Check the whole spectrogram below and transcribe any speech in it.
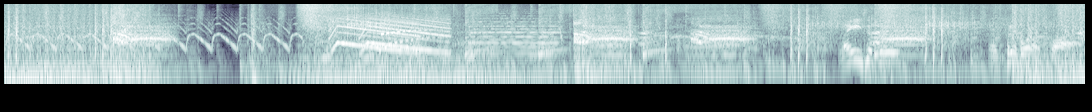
Laser dude! Put everyone on fire.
